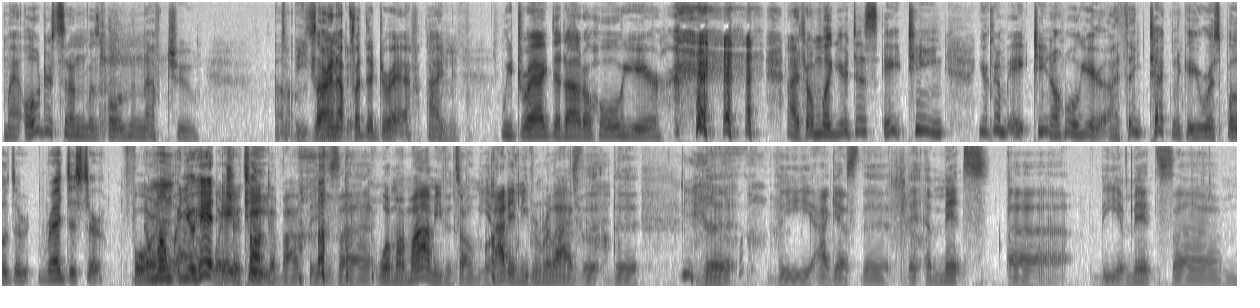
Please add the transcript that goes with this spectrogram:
my older son was old enough to, uh, To be uh, sign up for the draft. I we dragged it out a whole year. I told him, "Well, you're just 18. You're going to be 18 a whole year. I think technically you were supposed to register For the moment you uh, hit what 18." you're talking about is uh, what my mom even told me, and I didn't even realize the the the the I guess the the immense uh, the immense um,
